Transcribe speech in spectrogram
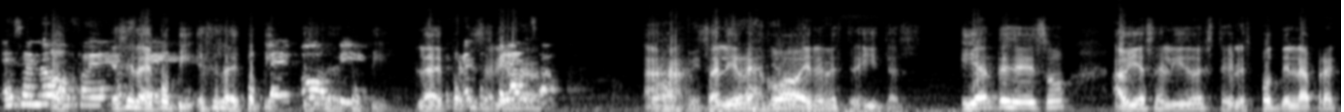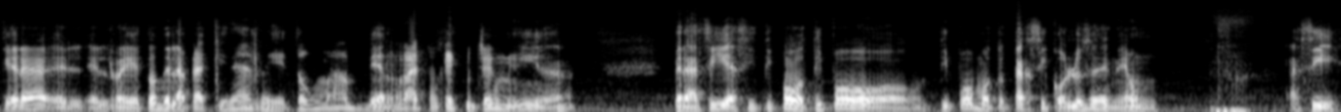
Esa no, fue. Esa es la de Poppy, esa es la de Poppy. La de Poppy. La de Poppy, salía una, ajá, salía una escoba bailando estrellitas. Y antes de eso había salido este el spot de Lapra, que era el, el reggaetón de Lapra, que era el reggaetón más berraco que escuché en mi vida. Pero así, así, tipo, tipo, tipo mototaxi con luces de neón. Así.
